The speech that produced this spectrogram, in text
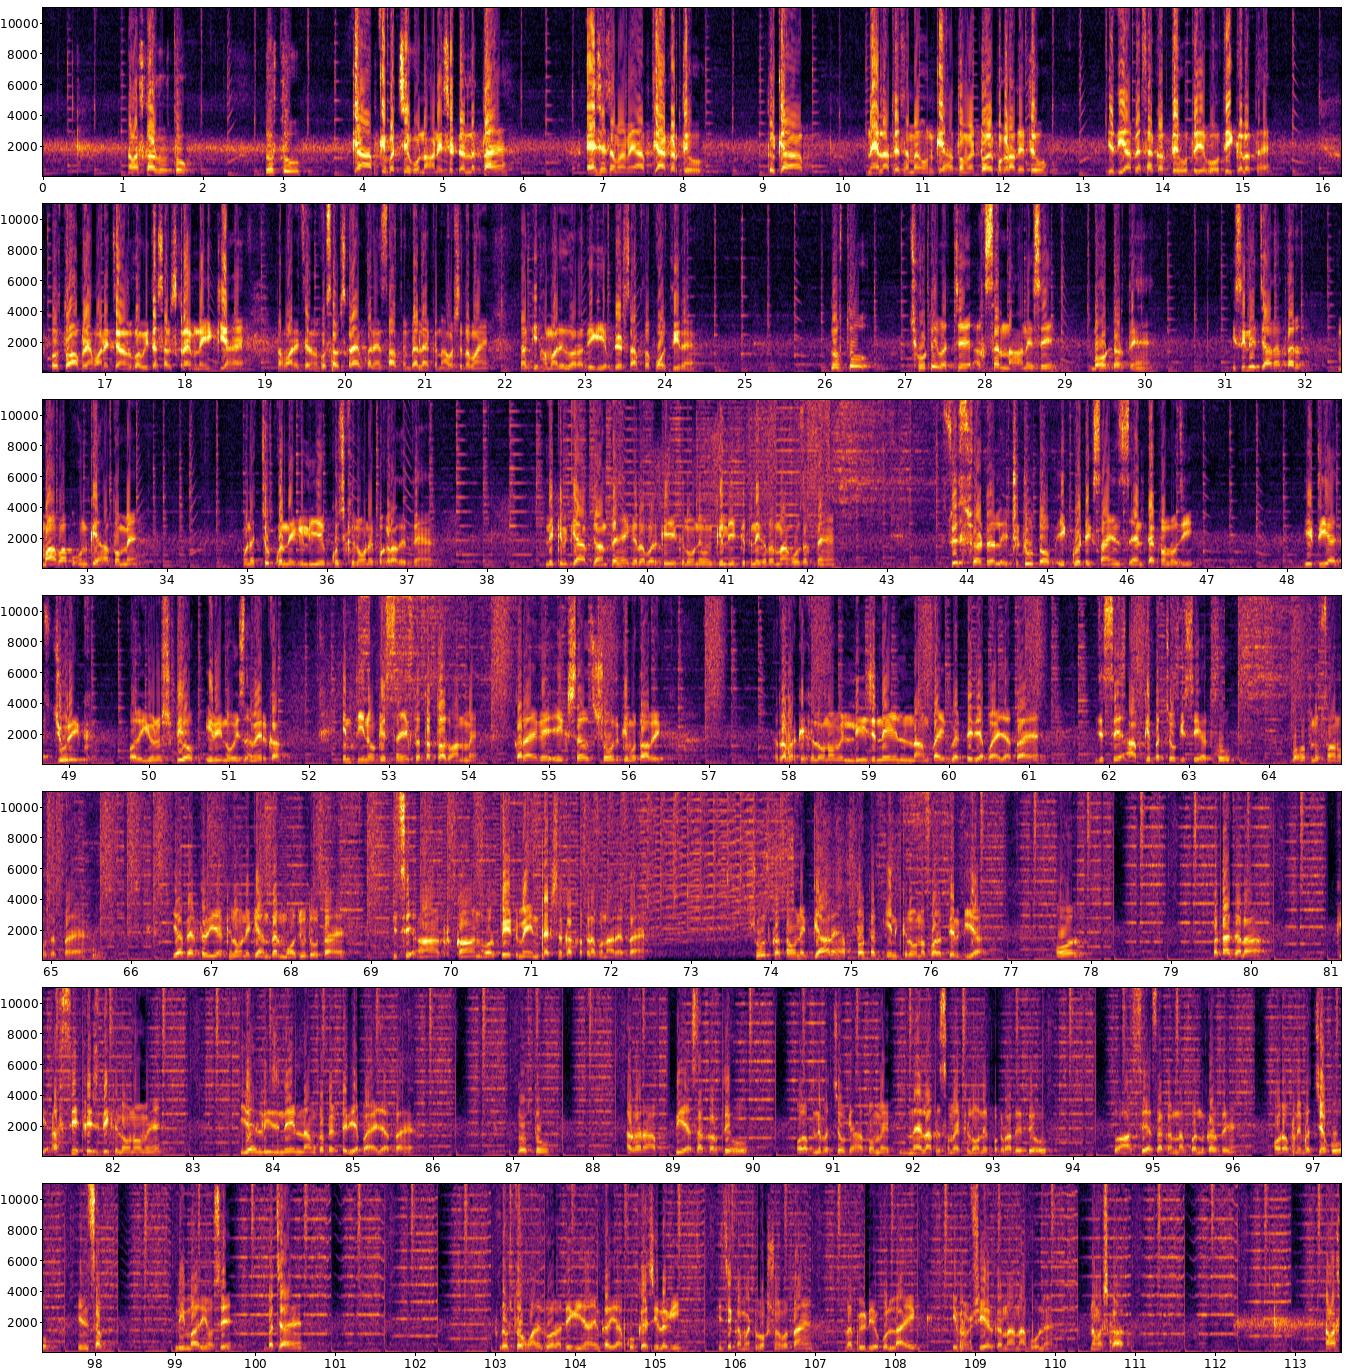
नमस्कार दोस्तों। दोस्तों, क्या आपके बच्चे को नहाने से डर लगता है? ऐसे समय में आप क्या करते हो? तो क्या आप नहलाते समय उनके हाथों में टॉय पकड़ा देते हो? यदि आप ऐसा करते हो तो ये बहुत ही गलत है। दोस्तों, आपने हमारे चैनल को अभी तक सब्सक्राइब नहीं किया है तो हमारे चैनल को सब्सक्राइब करें, साथ में बेल आइकन अवश्य दबाएँ, ताकि हमारे द्वारा दी गई अपडेट्स आप तक पहुँचती रहें। दोस्तों, छोटे बच्चे अक्सर नहाने से बहुत डरते हैं। इसीलिए ज़्यादातर माँ बाप उनके हाथों में उन्हें चुप करने के लिए कुछ खिलौने पकड़ा देते हैं। लेकिन क्या आप जानते हैं कि रबर के ये खिलौने उनके लिए कितने खतरनाक हो सकते हैं? Swiss Federal Institute of Aquatic Science and Technology E T H Zurich और यूनिवर्सिटी ऑफ़ इलिनोइस, अमेरिका, इन तीनों के संयुक्त तत्वाधान में कराए गए एक शोध के मुताबिक रबर के खिलौनों में लीजनेल नाम का एक बैक्टीरिया पाया जाता है, जिससे आपके बच्चों की सेहत को बहुत नुकसान हो सकता है। यह बैक्टीरिया खिलौने के अंदर मौजूद होता है, जिससे आँख, कान और पेट में इन्फेक्शन का खतरा बना रहता है। शोधकर्ताओं ने 11 हफ्तों तक इन खिलौनों पर अध्ययन किया और पता चला कि 80 फ़ीसदी खिलौनों में यह लीजनेल नाम का बैक्टीरिया पाया जाता है। दोस्तों अगर आप भी ऐसा करते हो और अपने बच्चों के हाथों में नहलाते समय खिलौने पकड़ा देते हो तो आज से ऐसा करना बंद कर दें और अपने बच्चों को इन सब बीमारियों से बचाएँ। दोस्तों, हमारे द्वारा दी गई जानकारी आपको कैसी लगी नीचे कमेंट बॉक्स में बताएँ। तथा वीडियो को लाइक एवं शेयर करना ना भूलें। नमस्कार।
